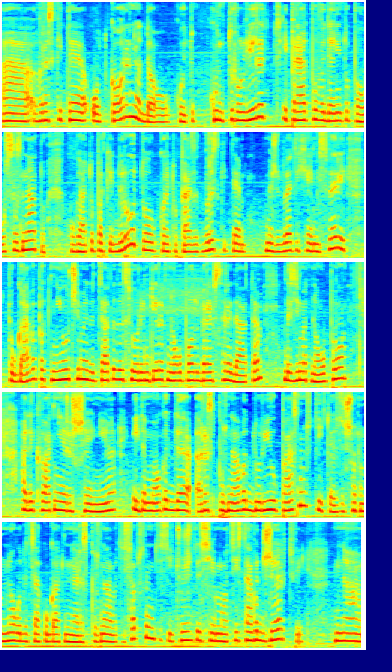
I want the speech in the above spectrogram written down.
а, връзките отгоре надолу, които контролират и правят поведението по-осъзнато. Когато пък е другото, което казах, връзките между двете хемисфери, тогава пък ние учиме децата да се ориентират много по-добре в средата, да взимат много по-адекватни решения и да могат да разпознават дори опасностите, защото много деца, когато не разпознават и собствените си, и чужите си емоции, стават жертви на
